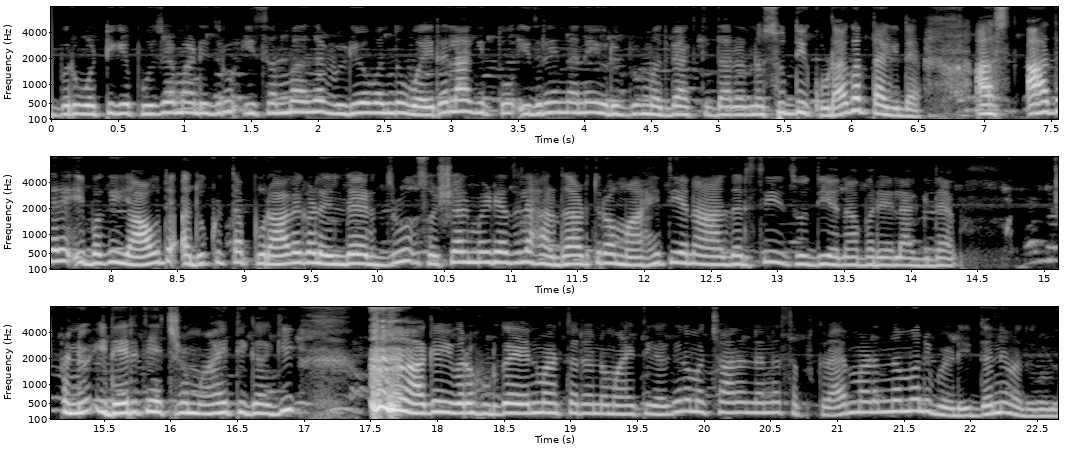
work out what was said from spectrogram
ಇಬ್ಬರು ಒಟ್ಟಿಗೆ ಪೂಜೆ ಮಾಡಿದರು. ಈ ಸಂಬಂಧ ವಿಡಿಯೋ ಒಂದು ವೈರಲ್ ಆಗಿತ್ತು. ಇದರಿಂದನೇ ಇವರಿಬ್ಬರು ಮದುವೆ ಆಗ್ತಿದ್ದಾರೆ ಅನ್ನೋ ಸುದ್ದಿ ಕೂಡ ಗೊತ್ತಾಗಿದೆ. ಆದರೆ ಈ ಬಗ್ಗೆ ಯಾವುದೇ ಅಧಿಕೃತ ಪುರಾವೆಗಳಿಲ್ಲದೆ ಇದ್ದರೂ ಸೋಷಿಯಲ್ ಮೀಡಿಯಾದಲ್ಲಿ ಹರಿದಾಡ್ತಿರೋ ಮಾಹಿತಿಯನ್ನು ಆಧರಿಸಿ ಈ ಸುದ್ದಿಯನ್ನು ಬರೆಯಲಾಗಿದೆ. ಇನ್ನು ಇದೇ ರೀತಿ ಹೆಚ್ಚಿನ ಮಾಹಿತಿಗಾಗಿ ಹಾಗೆ ಇವರ ಹುಡುಗ ಏನು ಮಾಡ್ತಾರೆ ಅನ್ನೋ ಮಾಹಿತಿಗಾಗಿ ನಮ್ಮ ಚಾನಲನ್ನು ಸಬ್ಸ್ಕ್ರೈಬ್ ಮಾಡೋದನ್ನ ಮರಿಬೇಡಿ. ಧನ್ಯವಾದಗಳು.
